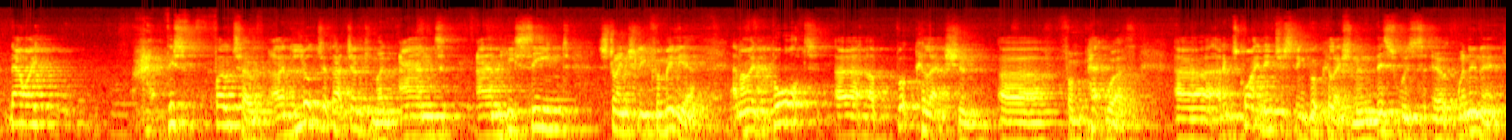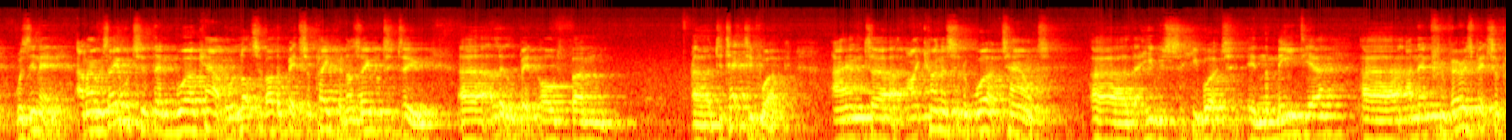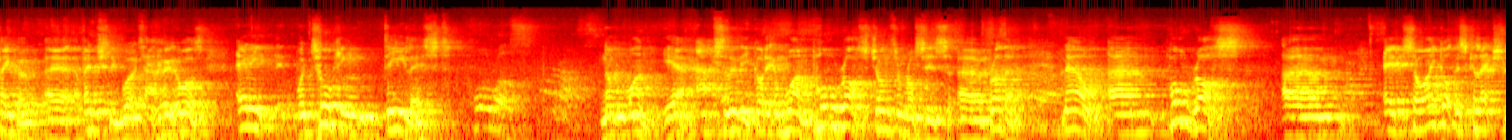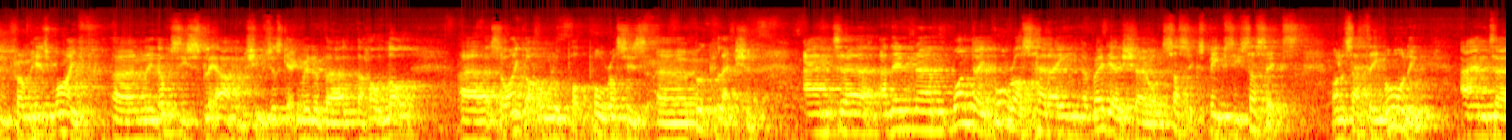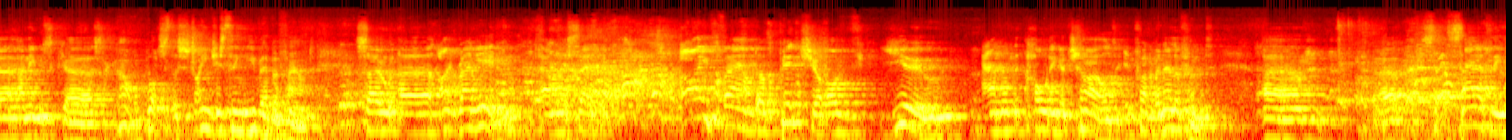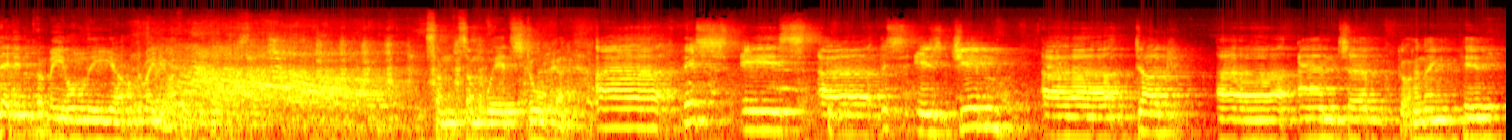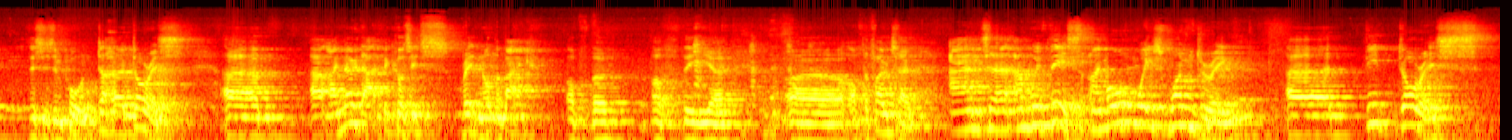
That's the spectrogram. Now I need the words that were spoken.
Now, I, this photo, I looked at that gentleman and, and he seemed strangely familiar. And I bought uh, a book collection uh, from Petworth uh, and it was quite an interesting book collection, and this was uh, when in it was in it, and I was able to then work out there were lots of other bits of paper, and I was able to do uh, a little bit of um, uh, detective work, and uh, I kind of sort of worked out uh, that he was he worked in the media, and then through various bits of paper, eventually worked out who it was. Any we're talking D list. Paul Ross. Number one, yeah, absolutely, got it in one. Paul Ross, Jonathan Ross's brother. Now, um, Paul Ross, um, and so I got this collection from his wife, uh, and they'd obviously split up, and she was just getting rid of the, the whole lot. Uh, so I got all of Paul Ross's uh, book collection. And, uh, and then um, one day, Paul Ross had a, a, radio show on Sussex, BBC Sussex, on a Saturday morning. And, uh, and he was uh, saying, oh, what's the strangest thing you've ever found? So I rang in, and I said, I found a picture of you and holding a child in front of an elephant. Um, uh, sadly, they didn't put me on the uh, on the radio. Uh, some some weird stalker. Uh, this is uh, this is Jim, uh, Doug, and um, got her name here. This is important. D Doris. Um, I know that because it's written on the back of the of the of the photo. And, uh, and with this, I'm always wondering, uh, did Doris,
